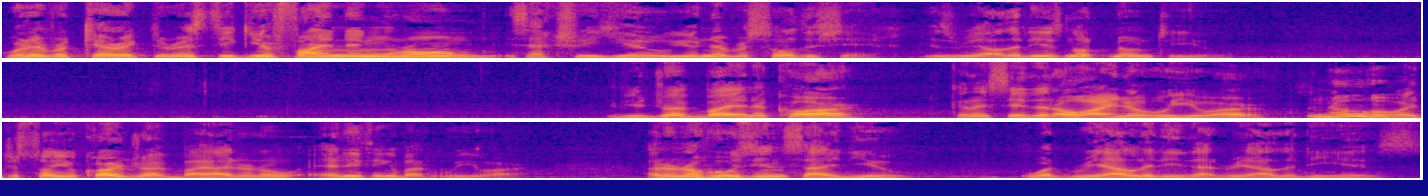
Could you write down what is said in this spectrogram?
Whatever characteristic you're finding wrong is actually you, you never saw the shaykh, his reality is not known to you. If you drive by in a car, can I say that, oh I know who you are? No, I just saw your car drive by, I don't know anything about who you are. I don't know who's inside you, what reality that reality is.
